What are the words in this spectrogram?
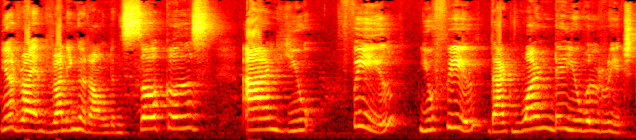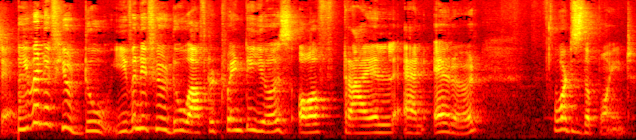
you're running around in circles and you feel you feel that one day you will reach there. Even if you do even if you do after 20 years of trial and error what is the point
